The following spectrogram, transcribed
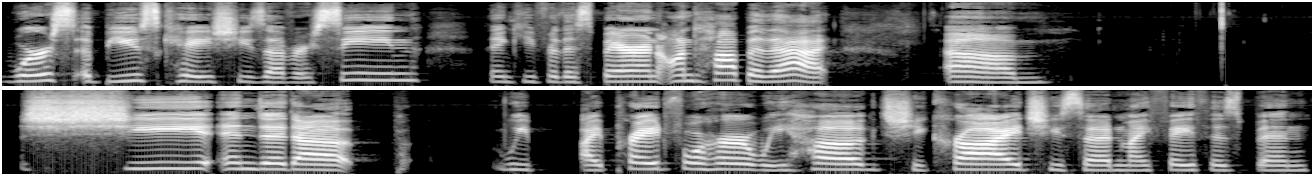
worst abuse case she's ever seen. Thank you for this, Baron. On top of that, um, she ended up, we I prayed for her. We hugged. She cried. She said, My faith has been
